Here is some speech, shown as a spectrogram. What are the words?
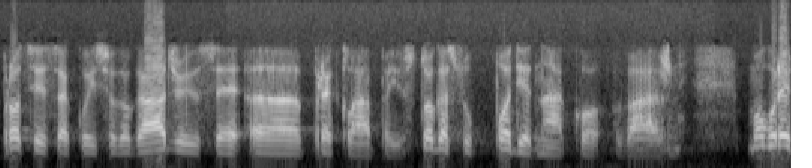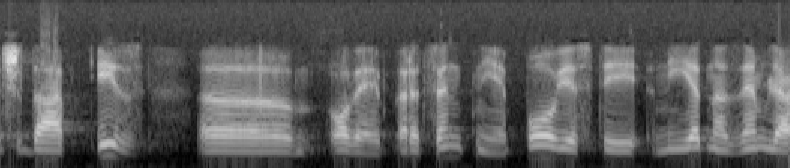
procesa koji se događaju se uh, preklapaju. Stoga su podjednako važni. Mogu reći da iz uh, Ehm, ove recentnije povijesti ni jedna zemlja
